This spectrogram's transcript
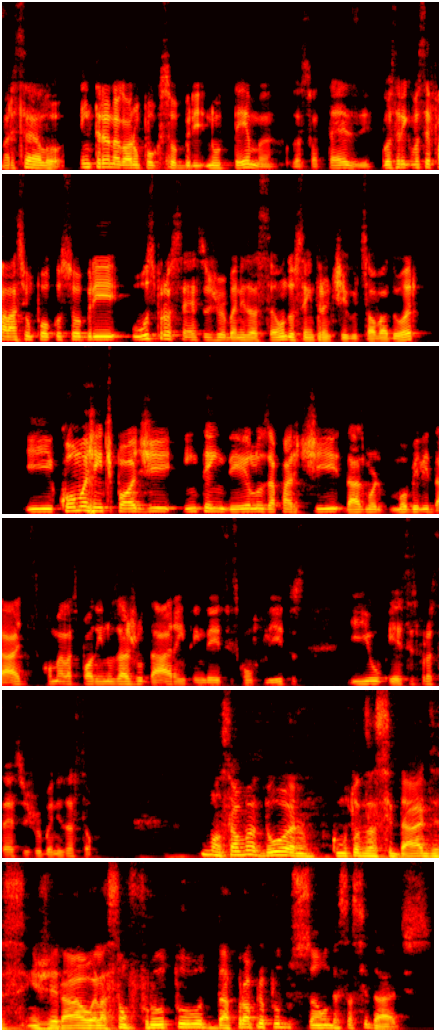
Marcelo, entrando agora um pouco sobre no tema da sua tese, gostaria que você falasse um pouco sobre os processos de urbanização do Centro Antigo de Salvador e como a gente pode entendê-los a partir das mobilidades, como elas podem nos ajudar a entender esses conflitos e o, esses processos de urbanização. Bom, Salvador, como todas as cidades em geral, elas são fruto da própria produção dessas cidades.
